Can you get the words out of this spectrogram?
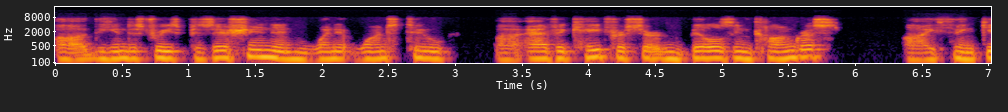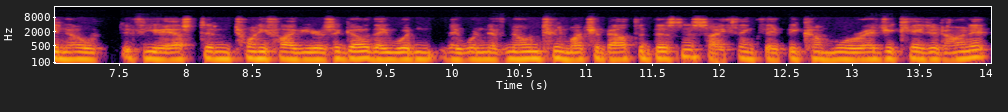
uh, the industry's position, and when it wants to uh, advocate for certain bills in Congress. I think you know if you asked them 25 years ago, they wouldn't they wouldn't have known too much about the business. I think they've become more educated on it.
